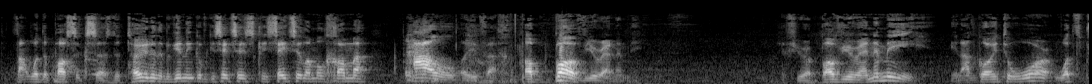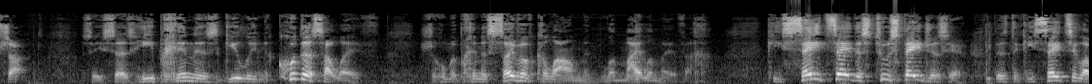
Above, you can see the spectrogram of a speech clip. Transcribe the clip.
That's not what the pasuk says. The Torah in the beginning of ki seitze is ki seitze la milchama al oivecha. Above your enemy. If you're above your enemy, you're not going to war. What's pshat? So he says, "He b'chinas gilui nekudas halev, shehum b'chinas soivav kalalmin l'mayla meivach." Kiseitze, there's two stages here. There's the kiseitze la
